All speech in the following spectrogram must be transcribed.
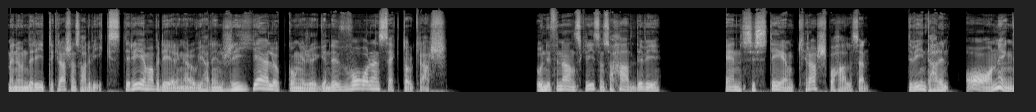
Men under IT-kraschen så hade vi extrema värderingar och vi hade en rejäl uppgång i ryggen. Det var en sektorkrasch. Under finanskrisen så hade vi en systemkrasch på halsen där vi inte hade en aning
